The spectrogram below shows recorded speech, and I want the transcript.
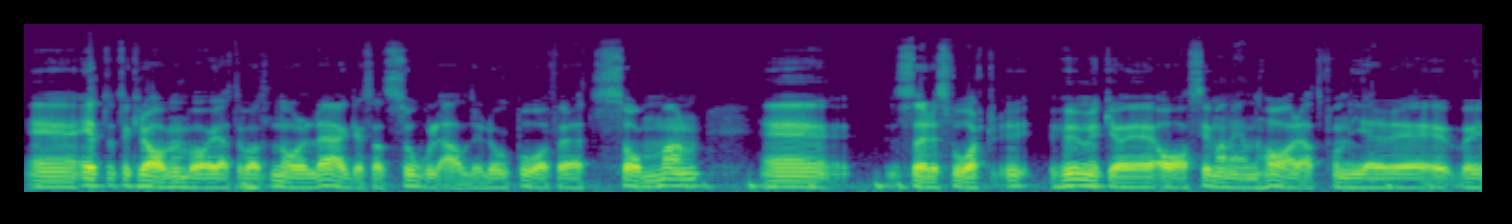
eh, ett av kraven var ju att det var ett norrläge så att sol aldrig låg på. För att sommaren eh, så är det svårt, hur mycket AC man än har, att få ner eh,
